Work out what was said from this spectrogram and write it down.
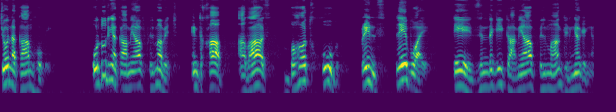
ਜੋ ਨਾਕਾਮ ਹੋ ਗਈ। ਉਰਦੂ ਦੀਆਂ ਕਾਮਯਾਬ ਫਿਲਮਾਂ ਵਿੱਚ ਇੰਤਖਾਬ, ਆਵਾਜ਼, ਬਹੁਤ ਖੂਬ ਪ੍ਰਿੰਸ ਪਲੇ ਬੁਆਏ ਤੇ ਜ਼ਿੰਦਗੀ ਕਾਮਯਾਬ ਫਿਲਮਾਂ ਗਿਣੀਆਂ ਗਈਆਂ।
